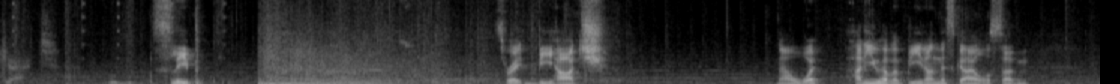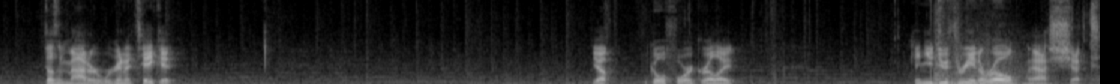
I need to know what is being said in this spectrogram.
Catch. Sleep. That's right, B-Hotch. Now what... How do you have a beat on this guy all of a sudden? Doesn't matter, we're gonna take it. Yep, go for it, Grelite. Can you do three in a row? Ah, shit.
